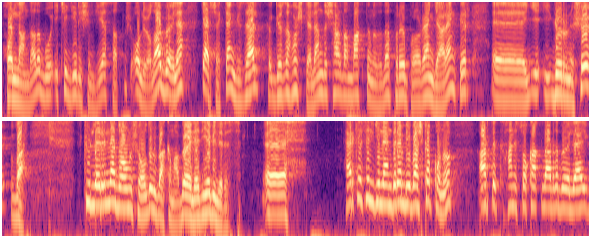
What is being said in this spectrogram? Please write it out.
Hollandalı bu iki girişimciye satmış oluyorlar. Böyle gerçekten güzel, göze hoş gelen dışarıdan baktığınızda da pırıl pırıl rengarenk bir e, görünüşü var küllerinden doğmuş olduğu bir bakıma böyle diyebiliriz. Ee, herkes ilgilendiren bir başka konu artık hani sokaklarda böyle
